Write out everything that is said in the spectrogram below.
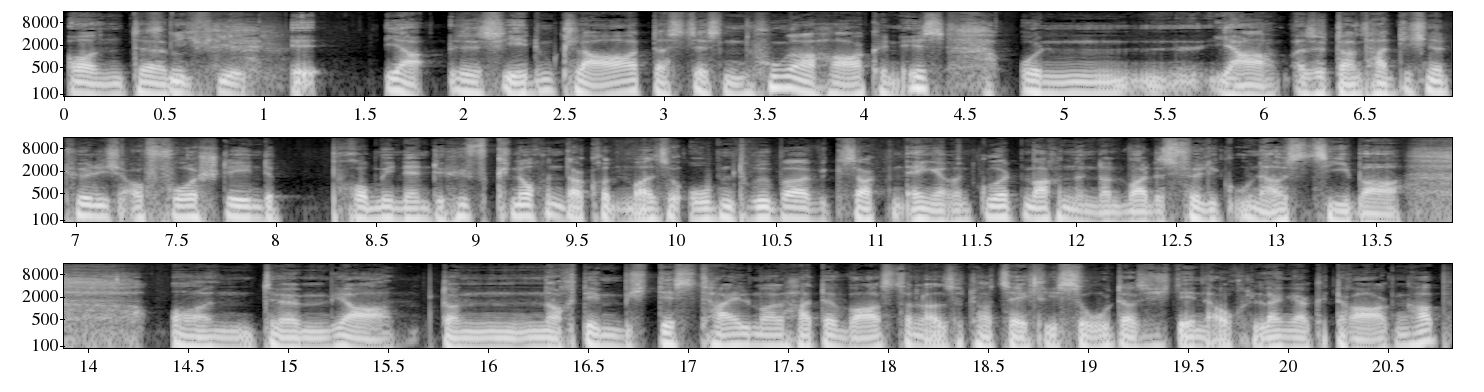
Und ist ähm, nicht viel. äh, ja, es ist jedem klar, dass das ein Hungerhaken ist. Und ja, also dann hatte ich natürlich auch vorstehende prominente Hüftknochen. Da konnten wir also oben drüber, wie gesagt, einen engeren Gurt machen und dann war das völlig unausziehbar. Und ähm, ja, dann, nachdem ich das Teil mal hatte, war es dann also tatsächlich so, dass ich den auch länger getragen habe.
